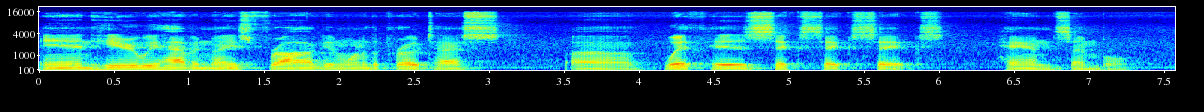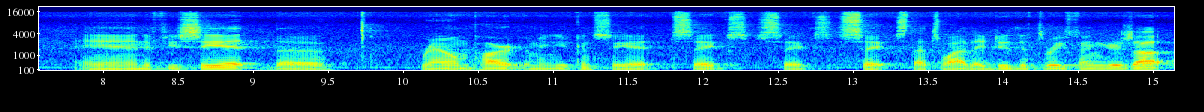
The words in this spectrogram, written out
And here we have a nice frog in one of the protests uh, with his 666 hand symbol. And if you see it, the round part, I mean, you can see it, six, six, six. That's why they do the three fingers up.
